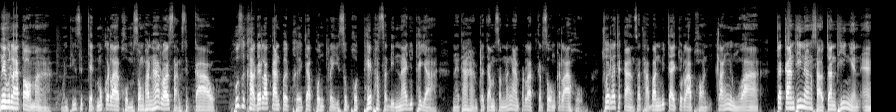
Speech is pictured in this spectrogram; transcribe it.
ในเวลาต่อมาวันที่ 17 มกราคม 2539 ผู้สื่อข่าวได้รับการเปิดเผยจากพลตรีสุพจน์เทพหัสดินนายุทธยา ในทหารประจำสำนักงงานปลัดกระทรวงกลาโหม ช่วยราชการสถาบันวิจัยจุฬาภรณ์อีกครั้งหนึ่งว่า จากการที่นางสาวจันที่เหงียนแอง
